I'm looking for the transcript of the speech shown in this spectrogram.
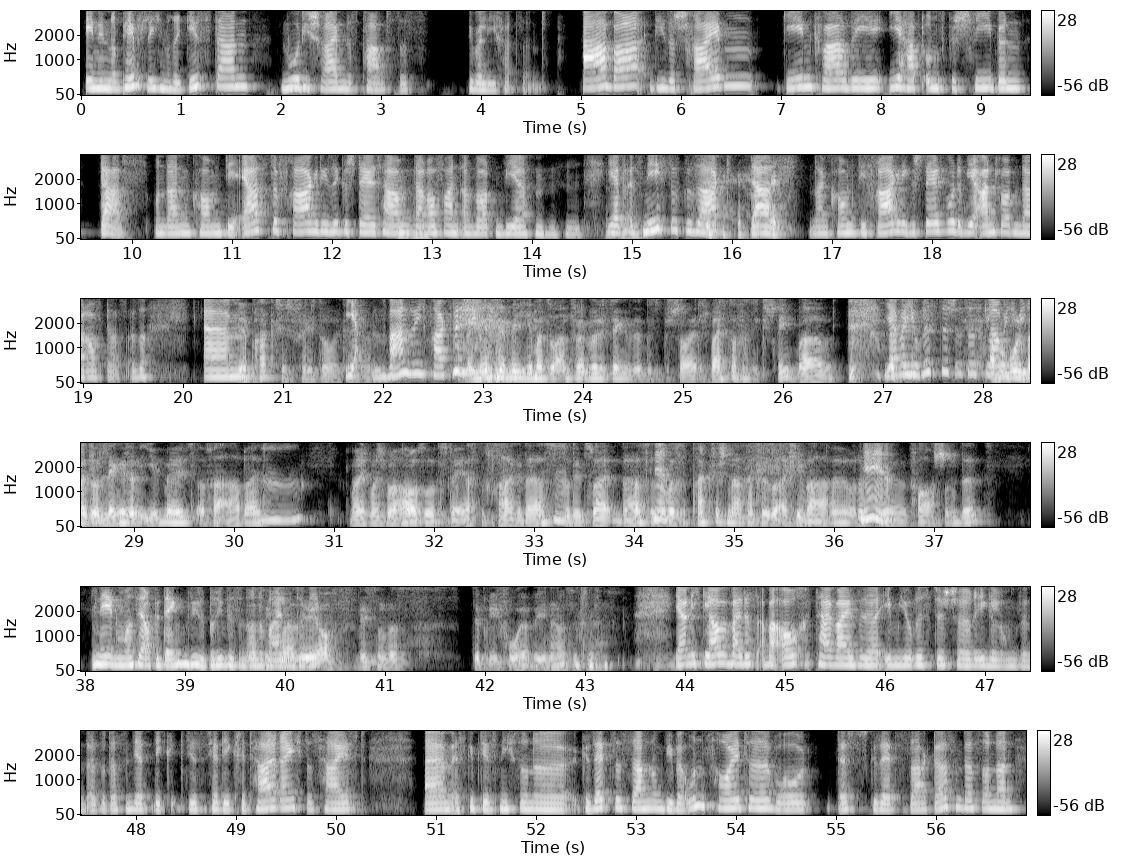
in den päpstlichen Registern nur die Schreiben des Papstes überliefert sind. Aber diese Schreiben gehen quasi, ihr habt uns geschrieben, das. Und dann kommt die erste Frage, die sie gestellt haben. Mhm. Darauf antworten wir, hm, hm, hm. ihr habt als nächstes gesagt, das. Und dann kommt die Frage, die gestellt wurde, wir antworten darauf das. Also ähm, Sehr praktisch für Historiker. Ja, das ist wahnsinnig praktisch. Wenn mir, wenn mir jemand so anführt, würde ich denken, du bist bescheuert. Ich weiß doch, was ich geschrieben habe. Ja, aber juristisch ist das, glaube ich, Obwohl, bei so längeren E-Mails auf der Arbeit mhm. mache ich manchmal auch. So zu der ersten Frage das, ja. zu dem zweiten das. Ja. Aber es ist praktisch nachher für so Archivare oder ja, für Forschende. Nee, du musst ja auch bedenken, diese Briefe sind auch eine Weile unterwegs. auch wissen, was der Brief vorher beinhaltete. ja, und ich glaube, weil das aber auch teilweise eben juristische Regelungen sind. Also das sind ja, das ist ja Dekretalrecht. Das heißt, ähm, es gibt jetzt nicht so eine Gesetzessammlung wie bei uns heute, wo das Gesetz sagt das und das, sondern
